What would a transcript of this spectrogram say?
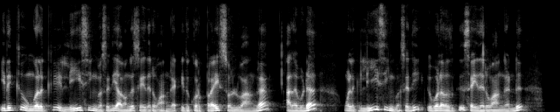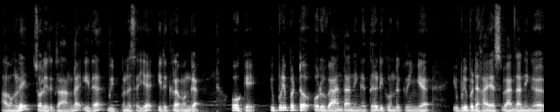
இதுக்கு உங்களுக்கு லீசிங் வசதி அவங்க செய்திருவாங்க. இதுக்கு ஒரு ப்ரைஸ் சொல்லுவாங்க. அதை விட உங்களுக்கு லீசிங் வசதி இவ்வளவுக்கு செய்து தருவாங்கன்னு அவங்களே சொல்லியிருக்கிறாங்க இதை விற்பனை செய்ய இருக்கிறவங்க. ஓகே இப்படிப்பட்ட ஒரு வேன் தான் நீங்கள் தேடி கொண்டிருக்கிறீங்க இப்படிப்பட்ட ஹையஸ்ட் வேன் தான் நீங்கள்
